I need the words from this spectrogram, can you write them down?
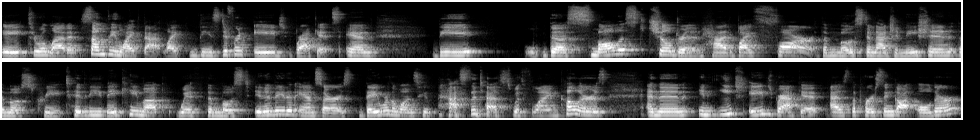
eight through 11 something like that like these different age brackets and the the smallest children had by far the most imagination, the most creativity. They came up with the most innovative answers. They were the ones who passed the test with flying colors and then in each age bracket, as the person got older,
